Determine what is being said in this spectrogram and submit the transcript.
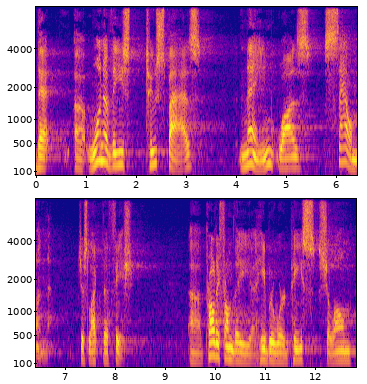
that uh, one of these two spies' name was Salmon, just like the fish. Uh, probably from the uh, Hebrew word peace, shalom,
